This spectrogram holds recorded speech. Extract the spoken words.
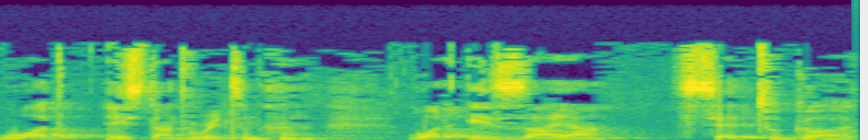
What is not written? what Isaiah said to God.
